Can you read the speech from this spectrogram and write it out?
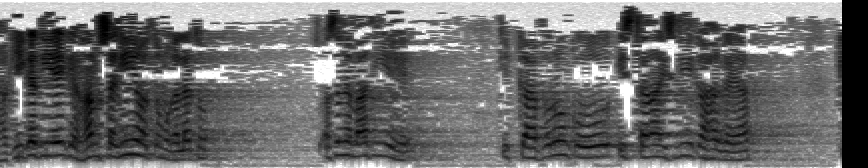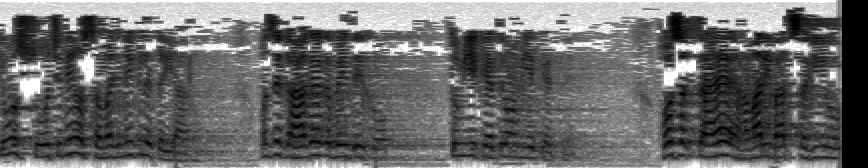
حقیقت یہ ہے کہ ہم سگی ہو تم غلط ہو۔ تو اصل میں بات یہ ہے کہ کافروں کو اس طرح اس لیے کہا گیا کہ وہ سوچنے اور سمجھنے کے لیے تیار ہوں۔ ان سے کہا گیا کہ بھائی دیکھو، تم یہ کہتے ہو، ہم یہ کہتے ہیں۔ ہو سکتا ہے ہماری بات صحیح ہو۔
